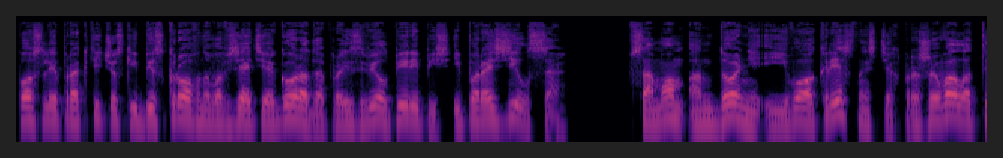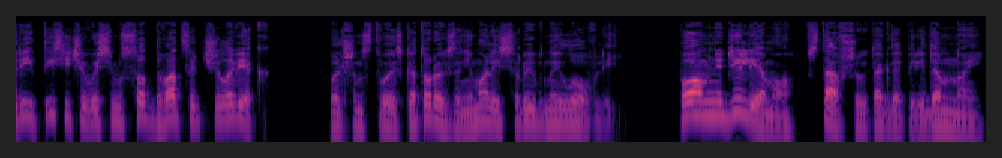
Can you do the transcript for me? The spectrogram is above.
После практически бескровного взятия города произвел перепись и поразился. В самом Андоне и его окрестностях проживало 3820 человек, большинство из которых занимались рыбной ловлей. Помню дилемму, вставшую тогда передо мной.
